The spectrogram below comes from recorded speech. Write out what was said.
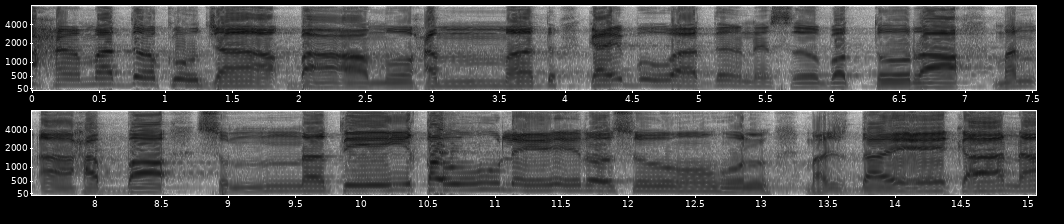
আহমদ কুজা বা মুহাম্মদ কাইবুয়াদ নিসবতরা মান আহাব্বা সুন্নতি কৌলে রসুল, মজদায়ে কানা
